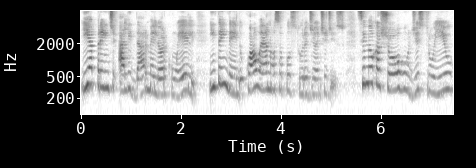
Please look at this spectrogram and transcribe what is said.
e aprende a lidar melhor com ele, entendendo qual é a nossa postura diante disso. Se o meu cachorro destruiu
